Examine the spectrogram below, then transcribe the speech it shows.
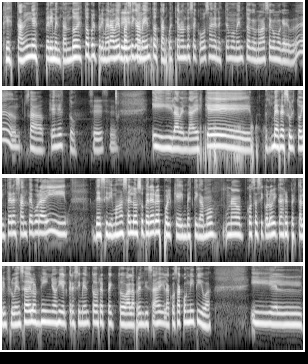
que están experimentando esto por primera vez, Sí, básicamente, o están cuestionándose cosas en este momento que uno hace como que, eh, o sea, ¿qué es esto? Sí, sí. Y la verdad es que me resultó interesante por ahí. Decidimos hacer los superhéroes porque investigamos una cosa psicológica respecto a la influencia de los niños y el crecimiento respecto al aprendizaje y la cosa cognitiva. Y el,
